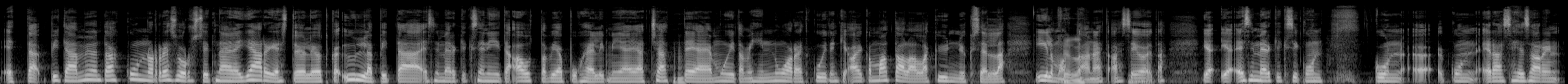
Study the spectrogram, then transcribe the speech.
että pitää myöntää kunnon resurssit näille järjestöille, jotka ylläpitää esimerkiksi niitä auttavia puhelimia ja chatteja ja muita, mihin nuoret kuitenkin aika matalalla kynnyksellä ilmoittaa Kyllä. näitä asioita. Ja, ja esimerkiksi kun, kun, äh, kun eräs Hesarin –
